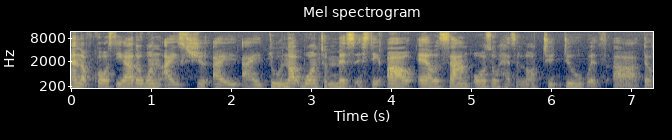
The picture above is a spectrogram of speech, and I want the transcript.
And of course the other one I should I I do not want to miss is the RL sound also has a lot to do with uh the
